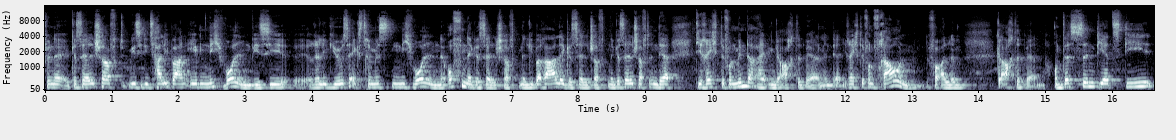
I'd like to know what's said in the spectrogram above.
für eine Gesellschaft, wie sie die Taliban eben nicht wollen, wie sie äh, religiöse Extremisten nicht wollen. Eine offene Gesellschaft, eine liberale Gesellschaft, eine Gesellschaft, in der die Rechte von Minderheiten geachtet werden, in der die Rechte von Frauen vor allem geachtet werden. Und das sind jetzt die,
